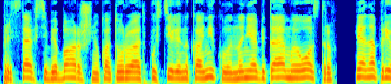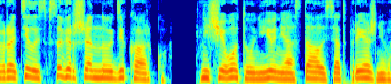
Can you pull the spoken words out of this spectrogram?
Представь себе барышню, которую отпустили на каникулы на необитаемый остров, и она превратилась в совершенную дикарку. Ничего-то у нее не осталось от прежнего,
